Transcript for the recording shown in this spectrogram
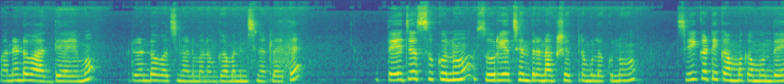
పన్నెండవ అధ్యాయము రెండవ వచనాన్ని మనం గమనించినట్లయితే తేజస్సుకును సూర్యచంద్ర నక్షత్రములకును చీకటి కమ్మక ముందే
